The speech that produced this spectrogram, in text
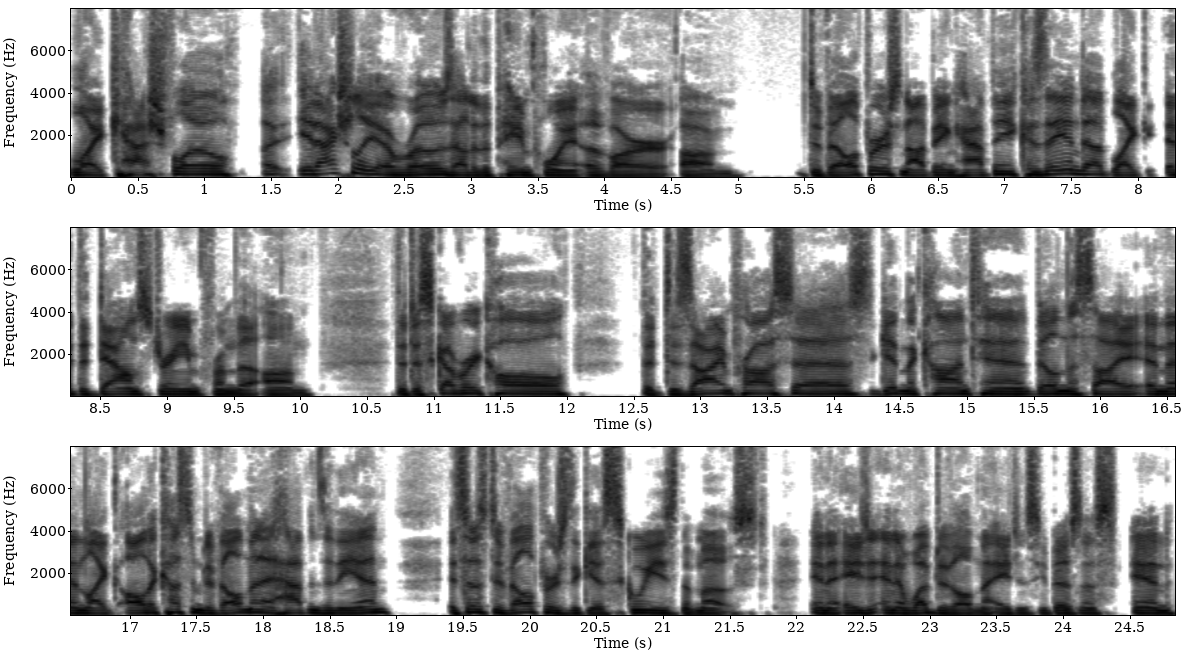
like cash flow. Uh, it actually arose out of the pain point of our um developers not being happy because they end up like at the downstream from the um the discovery call the design process, getting the content, building the site, and then like all the custom development that happens at the end. It's those developers that get squeezed the most in a agent in a web development agency business, and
